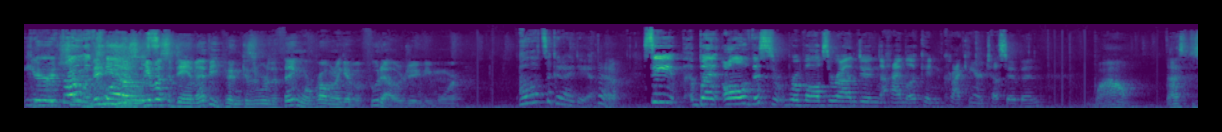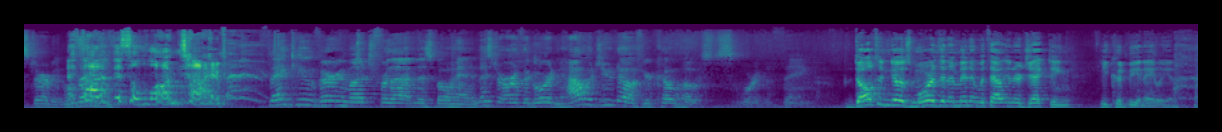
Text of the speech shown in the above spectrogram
your would throat would then you just close. give us a damn EpiPen because we're the thing. We're probably not gonna have a food allergy anymore. oh, that's a good idea. Yeah. See, but all of this revolves around doing the Heimlich and cracking your chest open. Wow, that's disturbing. I Well, thought thank of you- this a long time. Thank you very much for that, Miss Bohannon. Mr. Arthur Gordon, how would you know if your co-hosts were the thing? Dalton goes more than a minute without interjecting. He could be an alien.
